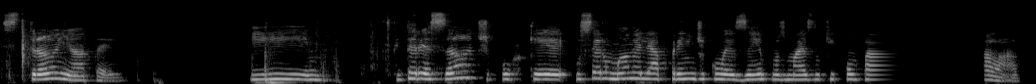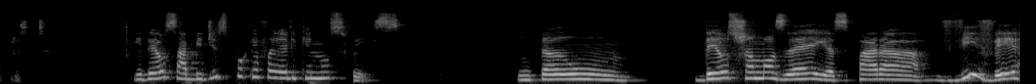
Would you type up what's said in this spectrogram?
estranha até. E interessante porque o ser humano ele aprende com exemplos mais do que com palavras. E Deus sabe disso porque foi ele que nos fez. Então, Deus chama Oséias para viver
